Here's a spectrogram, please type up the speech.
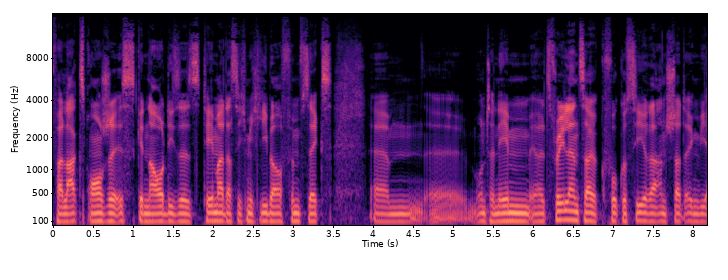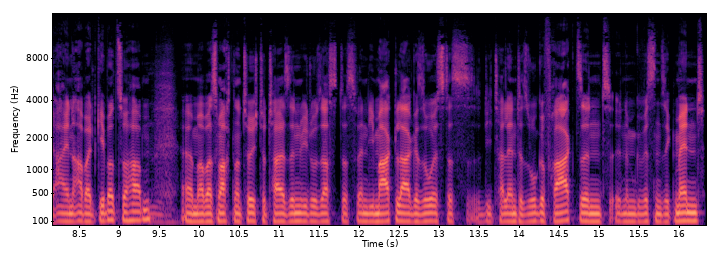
Verlagsbranche ist genau dieses Thema, dass ich mich lieber auf fünf, sechs ähm, äh, Unternehmen als Freelancer fokussiere, anstatt irgendwie einen Arbeitgeber zu haben. Mhm. Ähm, aber es macht natürlich total Sinn, wie du sagst, dass wenn die Marktlage so ist, dass die Talente so gefragt sind in einem gewissen Segment,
